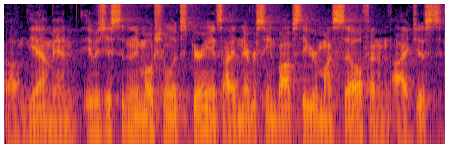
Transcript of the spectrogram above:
um, yeah, man, it was just an emotional experience. I had never seen Bob Seger myself, and I just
